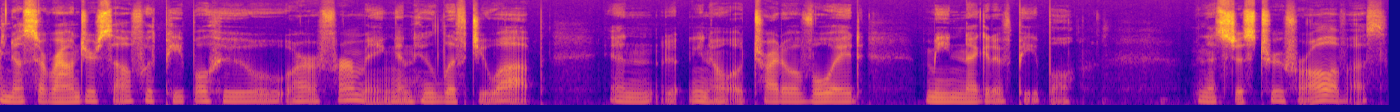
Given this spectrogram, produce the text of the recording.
You know, surround yourself with people who are affirming and who lift you up, and you know, try to avoid mean, negative people. And that's just true for all of us.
